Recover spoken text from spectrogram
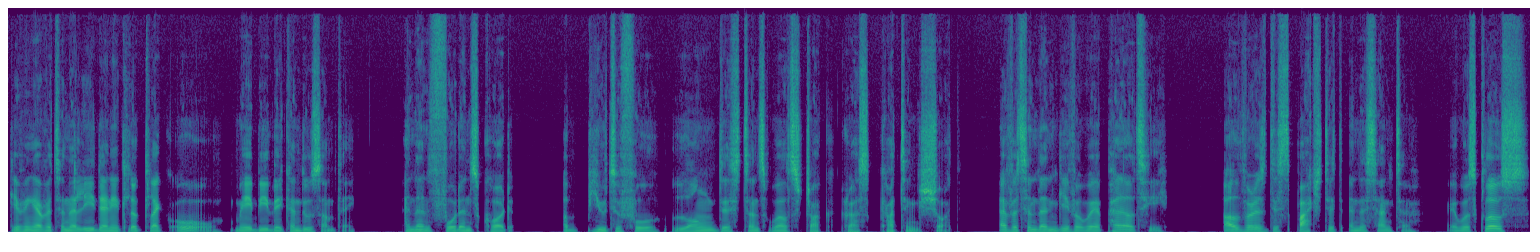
giving Everton a lead, and it looked like, oh, maybe they can do something. And then Foden scored a beautiful, long distance, well struck, grass cutting shot. Everton then gave away a penalty. Alvarez dispatched it in the centre. It was close.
